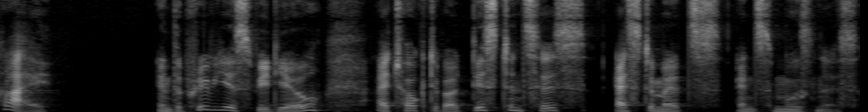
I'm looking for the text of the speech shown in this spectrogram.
Hi! In the previous video, I talked about distances, estimates, and smoothness.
